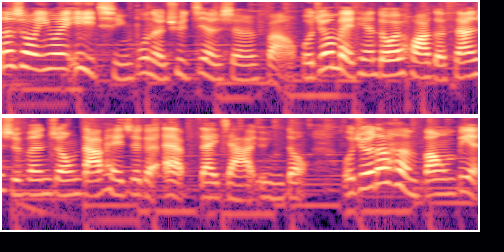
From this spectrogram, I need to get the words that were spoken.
那时候因为疫情不能去健身房，我就每天都会花个三十分钟搭配这个 app 在家运动，我觉得很方便。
